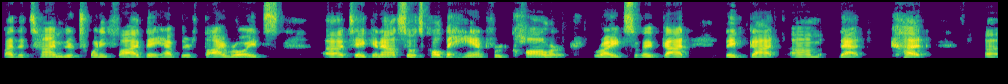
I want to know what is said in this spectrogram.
by the time they're 25, they have their thyroids uh, taken out. So it's called the Hanford collar, right? So they've got they've got um, that cut uh,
